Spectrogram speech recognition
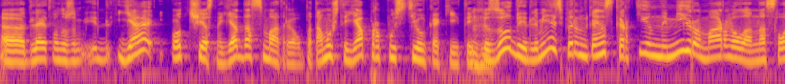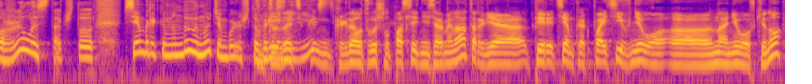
Э, для этого нужно... Я, вот честно, я досматривал, потому что я пропустил пропустил какие-то эпизоды, и для меня теперь, наконец, картина мира Марвела, она сложилась, так что всем рекомендую, ну, тем более, что время знаете, есть. Когда вот вышел последний «Терминатор», я перед тем, как пойти в него, э, на него в кино,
